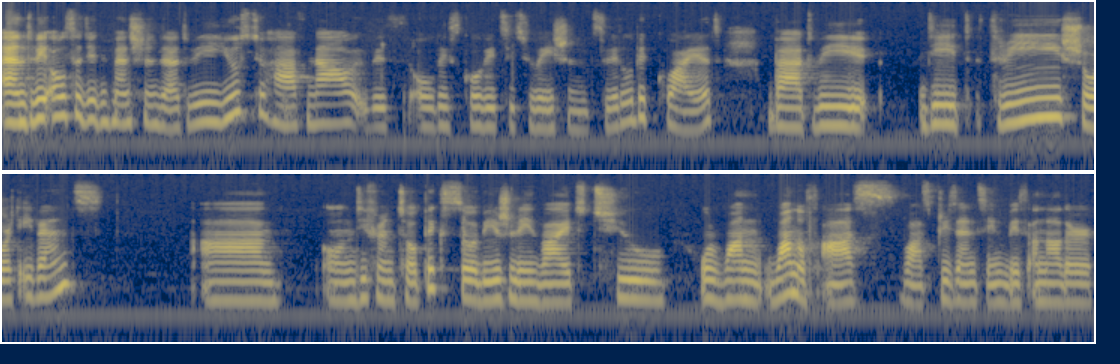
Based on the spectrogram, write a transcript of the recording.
And we also didn't mention that we used to have now with all this COVID situation, it's a little bit quiet, but we did three short events um, on different topics. So we usually invite two or one one of us was presenting with another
